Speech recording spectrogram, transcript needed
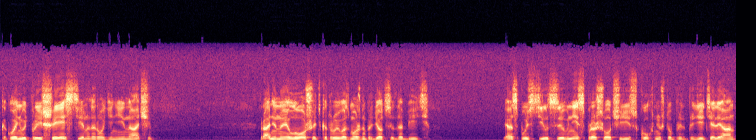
Какое-нибудь происшествие на дороге, не иначе. Раненая лошадь, которую, возможно, придется добить. Я спустился вниз, прошел через кухню, чтобы предупредить Элиан.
